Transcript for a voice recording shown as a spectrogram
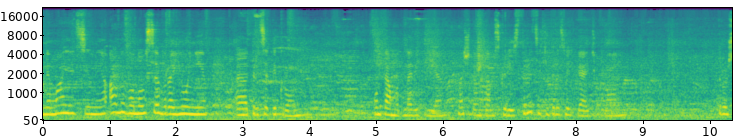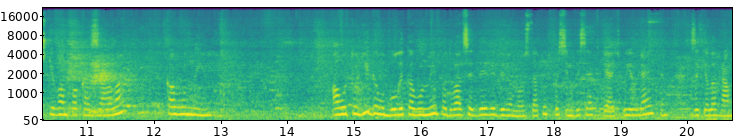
Немає ціни, але воно все в районі е, 30 крон. Вон там от навіть є. Бачите, вон там скрізь 30 і 35 крон. Трошки вам показала кавуни. А от у Lidl були кавуни по 29,90, а тут по 75. Уявляєте? За кілограм.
